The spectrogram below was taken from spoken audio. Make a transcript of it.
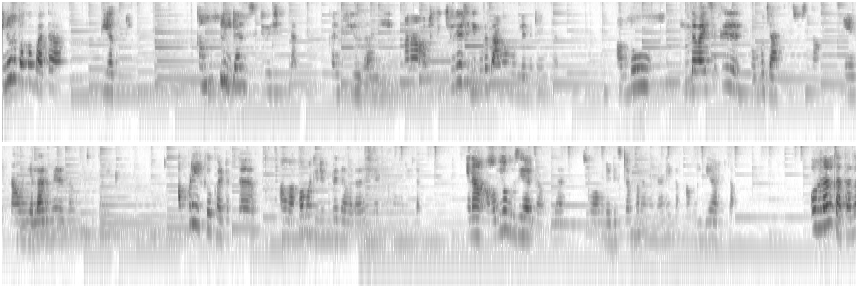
இன்னொரு பக்கம் பார்த்தா தியா குட்டி கம்ப்ளீட்டாக இந்த சுச்சுவேஷனில் கன்ஃபியூஸ் ஆகி. ஆனால் அவளுக்கு கியூரியாசிட்டி கூட தாங்க முடியல இந்த டைமில் அவளும் இந்த வயசுக்கு ரொம்ப ஜாஸ்தி ஸ்ட்ரெஸ் தான். ஏன்? நான் எல்லாருமே இருந்தால் கொஞ்சம் பண்ணிட்டு அப்படி இருக்க கட்டத்தில் அவங்க அப்பா அம்மா கிட்ட கூட இதை அவளால் ஷேர் பண்ண முடியல. ஏன்னா அவங்களும் பிஸியாக இருக்காங்கல்ல. ஸோ அவங்கள டிஸ்டர்ப் பண்ண வேண்டாம்னு அமைதியாக இருந்தா. ஒரு நாள் காத்தால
